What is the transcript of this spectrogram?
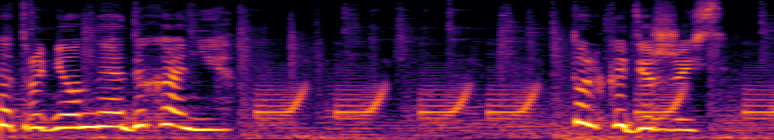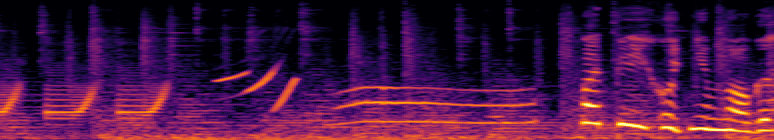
Затрудненное дыхание. Только держись. Попей хоть немного.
